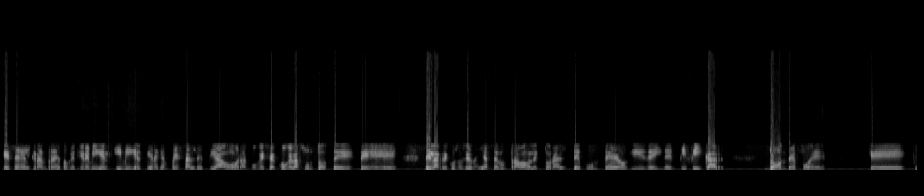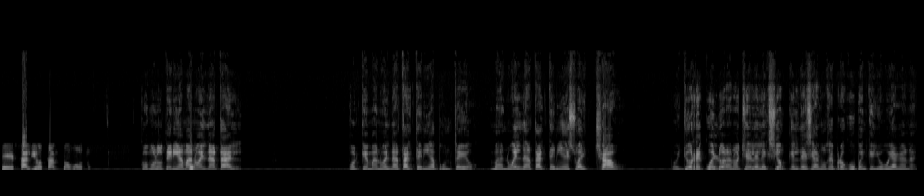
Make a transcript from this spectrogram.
Ese es el gran reto que tiene Miguel y Miguel tiene que empezar desde ahora con ese con el asunto de, de, de la recusación y hacer un trabajo electoral de punteo y de identificar dónde fue que, salió tanto voto. Como lo tenía Manuel Natal, porque Manuel Natal tenía punteo. Manuel Natal tenía eso al chavo. Pues yo recuerdo la noche de la elección que él decía, no se preocupen que yo voy a ganar.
